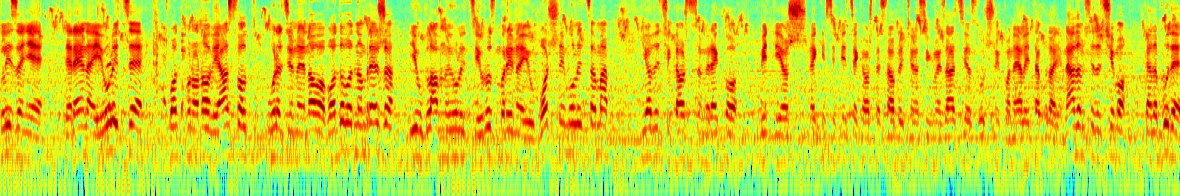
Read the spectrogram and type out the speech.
klizanje terena i ulice, potpuno novi asfalt, urađena je nova vodovodna mreža i u glavnoj ulici Ruzmorina i u bočnim ulicama i ovde će, kao što sam i rekao, biti još neke sitnice kao što je saobraćena signalizacija, zvučni paneli i tako dalje. Nadam se da ćemo, kada bude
